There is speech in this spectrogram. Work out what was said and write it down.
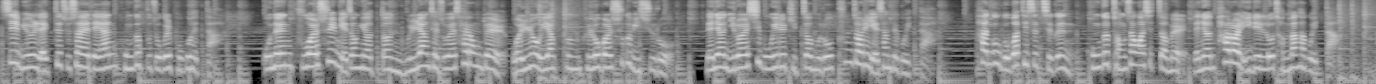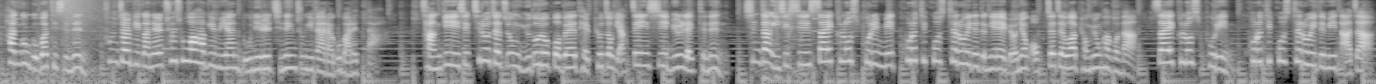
시뮬렉트 주사에 대한 공급 부족을 보고했다. 오는 9월 수입 예정이었던 물량 제조에 사용될 원료 의약품 글로벌 수급 이슈로 내년 1월 15일을 기점으로 품절이 예상되고 있다. 한국 노바티스 측은 공급 정상화 시점을 내년 8월 1일로 전망하고 있다. 한국 노바티스는 품절 기간을 최소화하기 위한 논의를 진행 중이다라고 말했다. 장기 이식 치료제 중 유도요법의 대표적 약제인 시뮬렉트는 신장 이식 시 사이클로스포린 및 코르티코스테로이드 등의 면역 억제제와 병용하거나 사이클로스포린, 코르티코스테로이드 및 아자,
